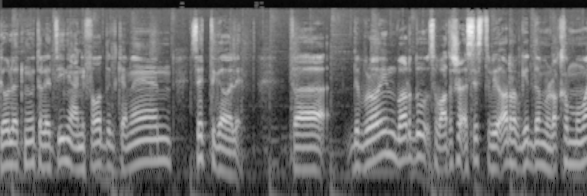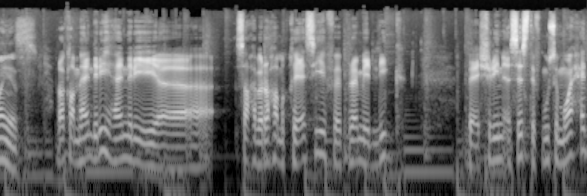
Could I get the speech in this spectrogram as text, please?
جولة 32 يعني فاضل كمان ست جولات. فدي بروين برضو 17 assist بيقرب جدا من رقم مميز. رقم هنري هنري آه، صاحب الرقم القياسي في Premier League ب 20 assist في موسم واحد.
